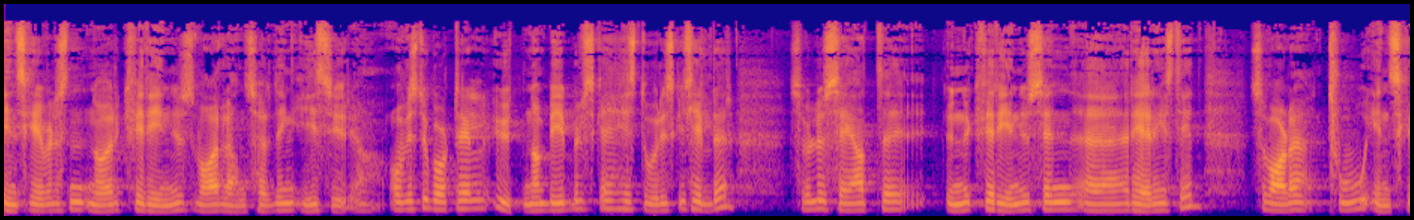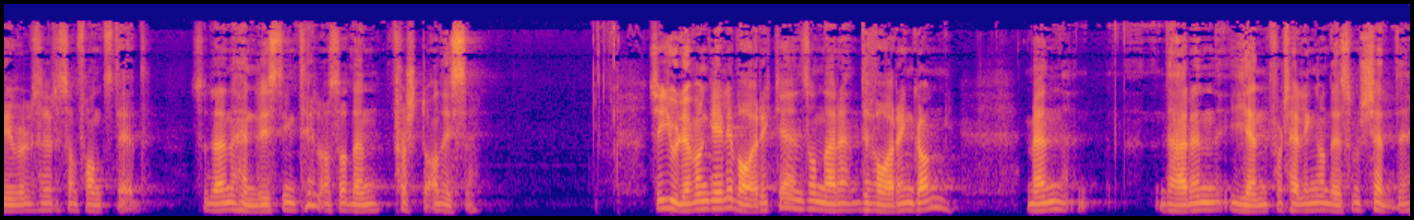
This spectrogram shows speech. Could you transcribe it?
innskrivelsen når Kvirinius var landshøvding i Syria. Og Hvis du går til utenombibelske historiske kilder, så vil du se at eh, under Kvirinius sin eh, regjeringstid så var det to innskrivelser som fant sted. Så det er en henvisning til altså den første av disse. Så juleevangeliet var ikke en sånn der, det var en gang, men det er en gjenfortelling av det som skjedde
